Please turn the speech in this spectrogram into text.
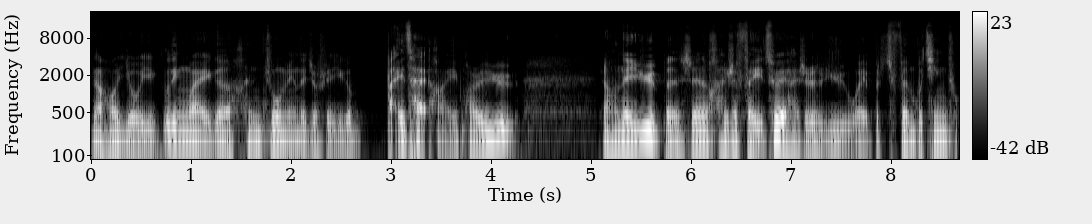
然后有一另外一个很著名的就是一个白菜哈，一块玉，然后那玉本身还是翡翠还是玉，我也不分不清楚。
